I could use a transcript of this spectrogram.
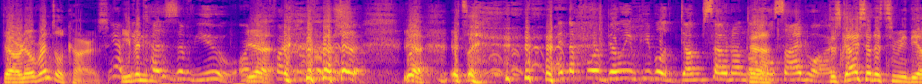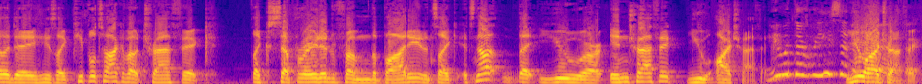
there are no rental cars. Yeah, Even because of you on Yeah. your fucking cruise ship. yeah, it's like And the four billion people it dumps out on the Yeah. little sidewalk. This guy said it to me the other day. He's like, people talk about traffic like separated from the body, and it's like it's not that you are in traffic; you are traffic. you were the reason. You are traffic.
